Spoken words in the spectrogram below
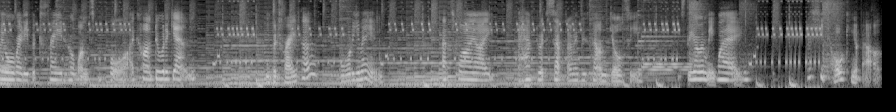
I already betrayed her once before. I can't do it again. You betrayed her? What do you mean? That's why I, have to accept I may be found guilty. It's the only way. What is she talking about?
